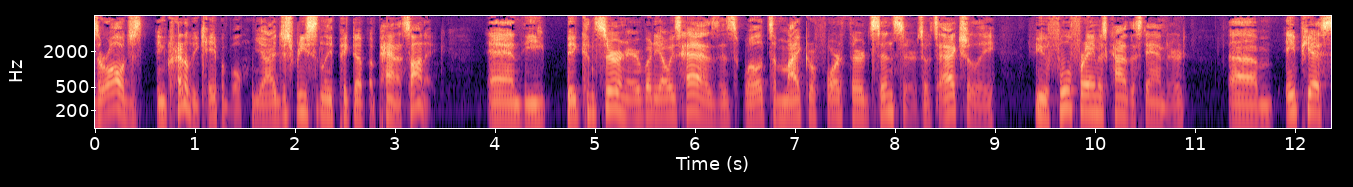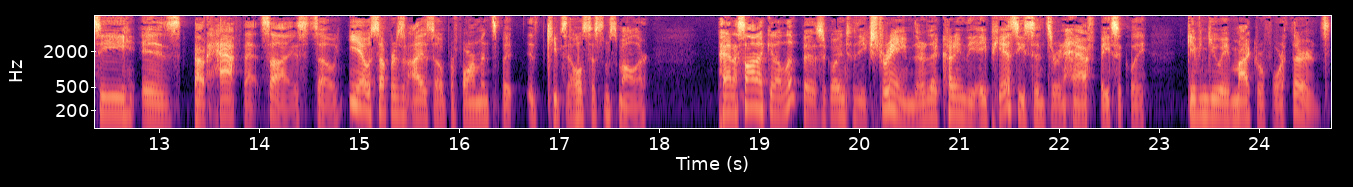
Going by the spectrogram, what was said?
they're all just incredibly capable. Yeah, I just recently picked up a Panasonic, and the big concern everybody always has is, well, it's a micro four thirds sensor, so it's actually if you full frame is kind of the standard. Um, APS-C is about half that size, so you know suffers in ISO performance, but it keeps the whole system smaller. Panasonic and Olympus are going to the extreme. They're they're cutting the APS-C sensor in half, basically, giving you a micro four thirds.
